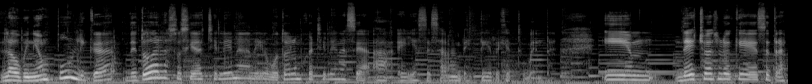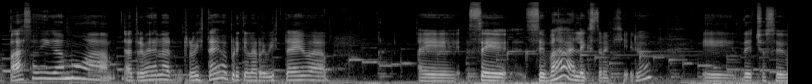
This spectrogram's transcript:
la opinión pública de toda la sociedad chilena, digamos, toda la mujer chilena sea, ah, ellas se saben vestir, es estupenda. Y mm, de hecho es lo que se traspasa, digamos, a, a través de la revista Eva, porque la revista Eva eh, se, se, va al extranjero. Eh, de hecho, se,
